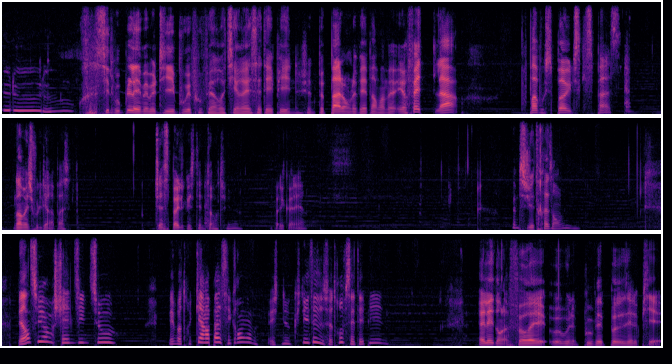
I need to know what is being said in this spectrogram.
S'il vous plaît, mes pouvez-vous faire retirer cette épine? Je ne peux pas l'enlever par moi-même. Et en fait, là, pour pas vous spoil ce qui se passe... Non, mais je vous le dirai pas. déjà spoil que c'était une tortue. Faut Pas hein. Si j'ai très envie. Bien sûr, Shinjinsu Mais votre carapace est grande, et je n'ai aucune idée où se trouve cette épine. Elle est dans la forêt où vous ne pouvez poser le pied.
